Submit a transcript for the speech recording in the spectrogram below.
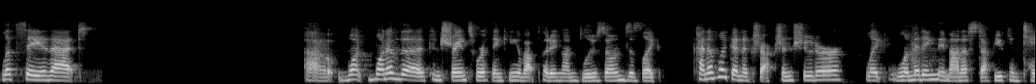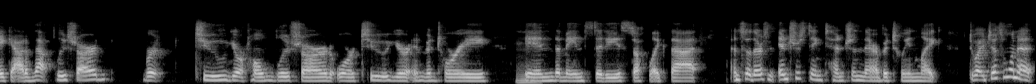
let's say that uh, one one of the constraints we're thinking about putting on blue zones is like kind of like an extraction shooter, like limiting the amount of stuff you can take out of that blue shard to your home blue shard or to your inventory mm. in the main city, stuff like that. And so there's an interesting tension there between like, do I just want to,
